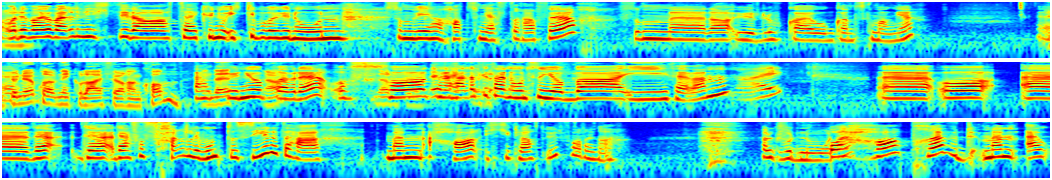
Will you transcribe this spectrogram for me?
og det var jo veldig viktig da at jeg kunne jo ikke bruke noen som vi har hatt som gjester her før. Som eh, da utelukka jo ganske mange. Vi kunne jo prøvd Nikolai før han kom. men Jeg det- kunne jo ja. det. Og så kunne jeg heller ikke ta noen som jobba i Fevennen. Nei. Eh, og uh, det, det, det er forferdelig vondt å si dette her, men jeg har ikke klart utfordringa. Har du ikke fått noen? Og jeg har prøvd, men jeg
